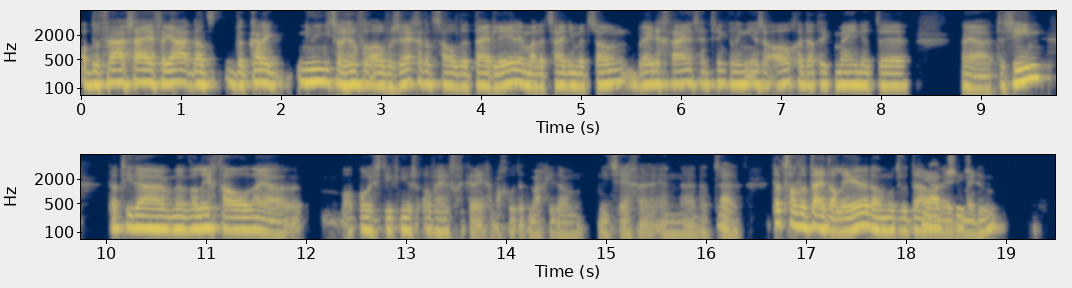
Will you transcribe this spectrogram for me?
op de vraag zei hij van ja, dat, daar kan ik nu niet zo heel veel over zeggen. Dat zal de tijd leren. Maar dat zei hij met zo'n brede grijns en twinkeling in zijn ogen. Dat ik meende te, nou ja, te zien dat hij daar wellicht al, nou ja, al positief nieuws over heeft gekregen. Maar goed, dat mag je dan niet zeggen. En uh, dat, nee. uh, dat zal de tijd al leren. Dan moeten we het daar ja, maar even mee doen.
